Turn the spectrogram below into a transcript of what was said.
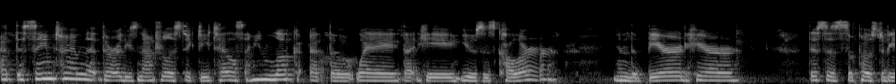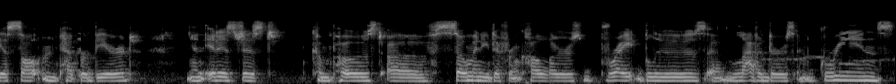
at the same time that there are these naturalistic details, I mean, look at the way that he uses color in the beard here. This is supposed to be a salt and pepper beard, and it is just composed of so many different colors, bright blues and lavenders and greens.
